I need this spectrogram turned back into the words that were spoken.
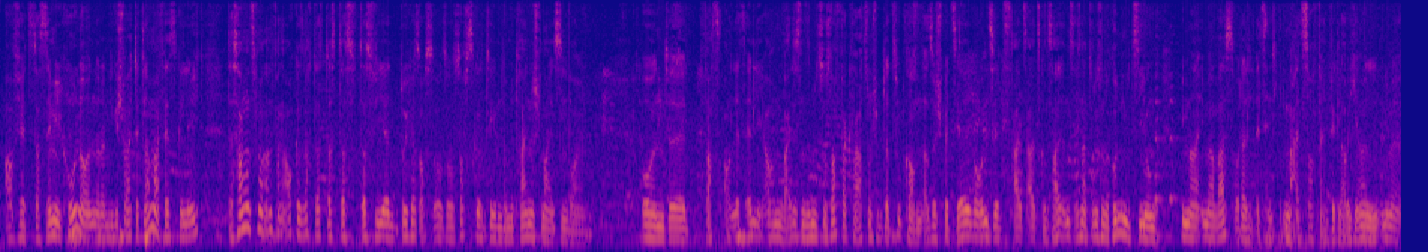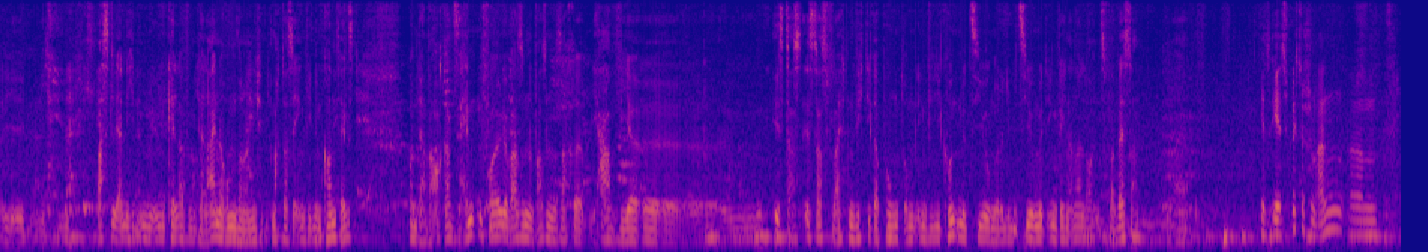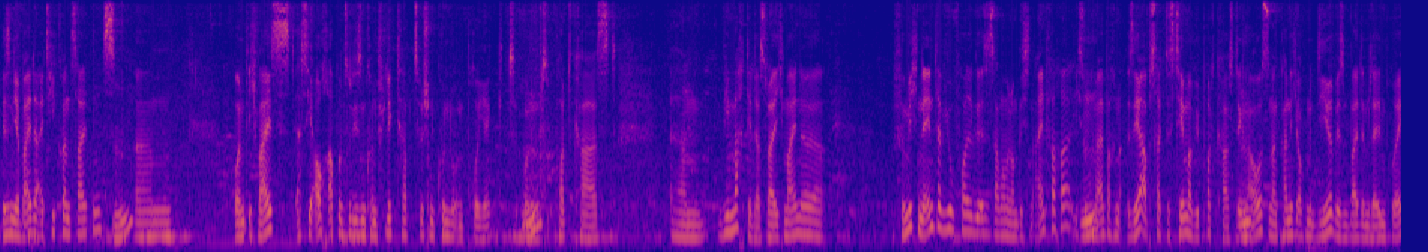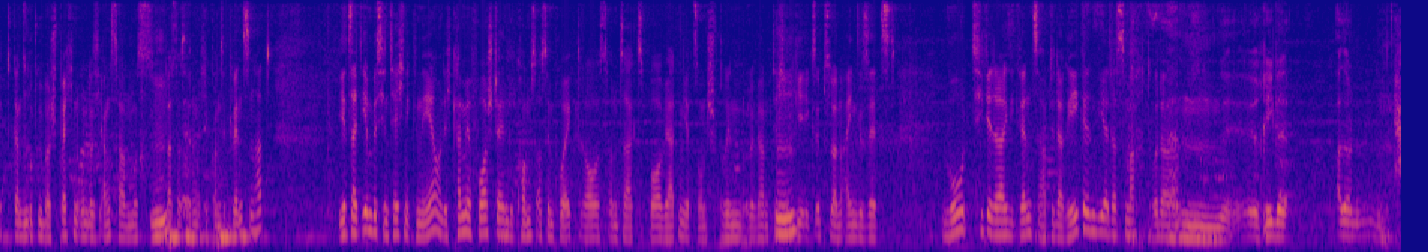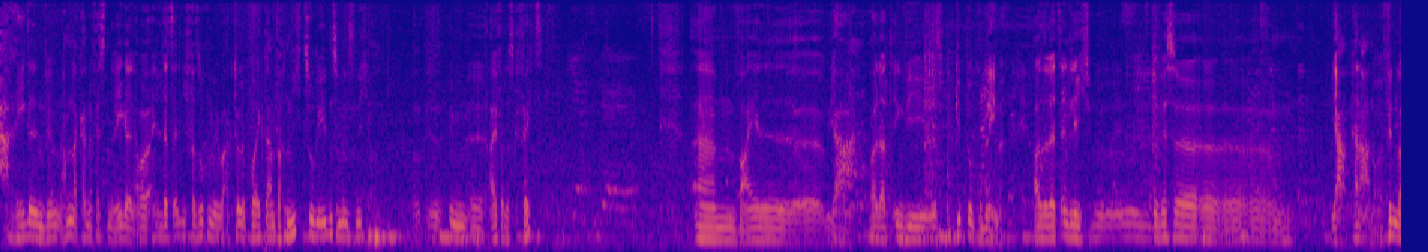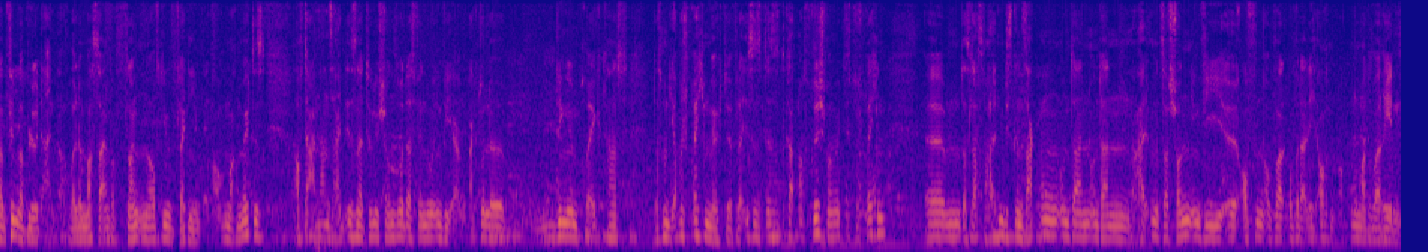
auf jetzt das Semikolon oder die geschweifte Klammer festgelegt. Das haben wir uns von Anfang auch gesagt, dass, dass, dass, dass wir durchaus auch so, so Softskill-Themen damit reinschmeißen wollen. Und äh, was auch letztendlich auch im weitesten Sinne zu Softwarequarz zum Beispiel dazukommt. Also speziell bei uns jetzt als, als Consultants ist natürlich so eine Kundenbeziehung immer, immer was, oder letztendlich immer als Softwareentwickler, glaube ich, immer, immer ich bastel ja nicht im, im, Keller für mich alleine rum, sondern ich, ich mache das ja irgendwie in dem Kontext. Und da war auch ganz Hemdenfolge, war so, eine, war so eine Sache, ja, wir, äh, äh, ist, das, ist das vielleicht ein wichtiger Punkt, um irgendwie die Kundenbeziehung oder die Beziehung mit irgendwelchen anderen Leuten zu verbessern. Naja. Jetzt, jetzt sprichst du schon an, ähm, wir sind ja beide IT-Consultants. Mhm. Ähm, und ich weiß, dass ihr auch ab und zu diesen Konflikt habt zwischen Kunde und Projekt mhm. und Podcast. Ähm, wie macht ihr das? Weil ich meine, für mich eine Interviewfolge ist es, sagen wir mal, noch ein bisschen einfacher. Ich suche mhm. mir einfach ein sehr abstraktes Thema wie Podcasting mhm. aus und dann kann ich auch mit dir, wir sind beide im selben Projekt, ganz mhm. gut drüber sprechen, ohne dass ich Angst haben muss, mhm. dass das irgendwelche Konsequenzen hat. Jetzt seid ihr ein bisschen Technik näher und ich kann mir vorstellen, du kommst aus dem Projekt raus und sagst, boah, wir hatten jetzt so einen Sprint oder wir haben Technologie mhm. XY eingesetzt. Wo zieht ihr da die Grenze? Habt ihr da Regeln, wie ihr das macht? Oder? Ähm, Regel, also ja, Regeln, wir haben da keine festen Regeln, aber letztendlich versuchen wir über aktuelle Projekte einfach nicht zu reden, zumindest nicht äh, im äh, Eifer des Gefechts ähm, weil äh, ja, weil das irgendwie es gibt nur Probleme. Also letztendlich äh, gewisse äh, äh, ja, keine Ahnung, finden wir, finden wir blöd einfach, weil du machst da einfach Flanken auf, die du vielleicht nicht aufmachen möchtest. Auf der anderen Seite ist es natürlich schon so, dass wenn du irgendwie aktuelle Dinge im Projekt hast, dass man die auch besprechen möchte. Vielleicht ist es, das ist gerade noch frisch, man möchte es besprechen. Ähm, das lassen wir halt ein bisschen sacken und dann, und dann halten wir uns das schon irgendwie äh, offen, ob wir, ob wir da nicht auch nochmal drüber reden.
